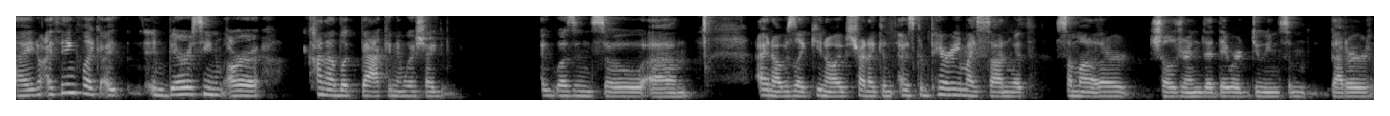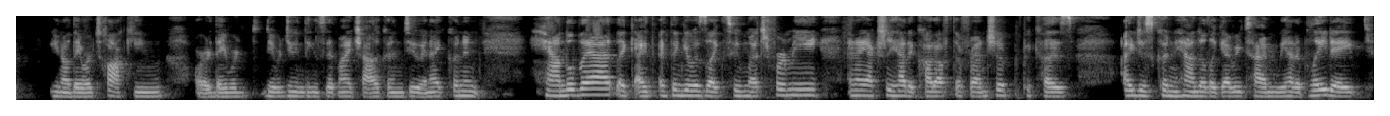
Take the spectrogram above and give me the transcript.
I I think like I embarrassing or kind of look back and I wish I I wasn't so. Um, Know I was like you know I was trying to I was comparing my son with some other children that they were doing some better you know they were talking or they were they were doing things that my child couldn't do. And i couldn't handle that. Like i, I think it was like too much for me. And i actually had to cut off the friendship because i just couldn't handle like every time we had a play date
